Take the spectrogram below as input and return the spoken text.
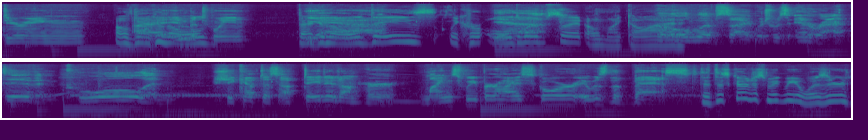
during oh, uh, back in the in old, between back in the old days, like her old Yeah. website. Oh my god. her old website, which was interactive and cool, and she kept us updated on her Minesweeper high score. It was the best. Did this guy just make me a wizard?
